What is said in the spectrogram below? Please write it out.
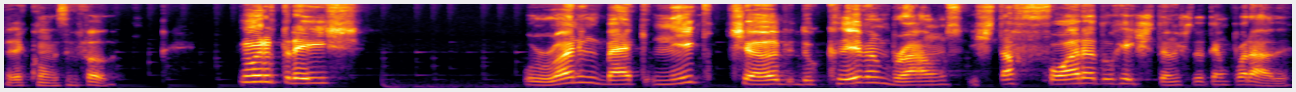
é como você falou. Número 3, o running back Nick Chubb do Cleveland Browns está fora do restante da temporada.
